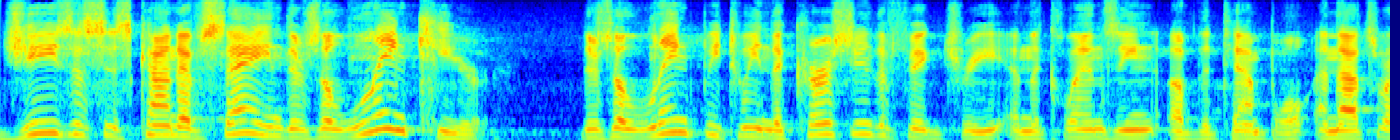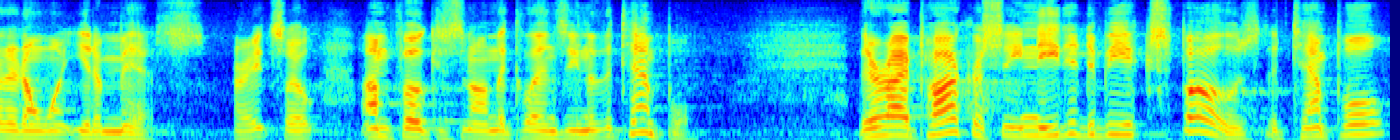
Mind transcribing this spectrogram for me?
Jesus is kind of saying there's a link here. There's a link between the cursing of the fig tree and the cleansing of the temple, and that's what I don't want you to miss. All right, so I'm focusing on the cleansing of the temple. Their hypocrisy needed to be exposed. The temple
